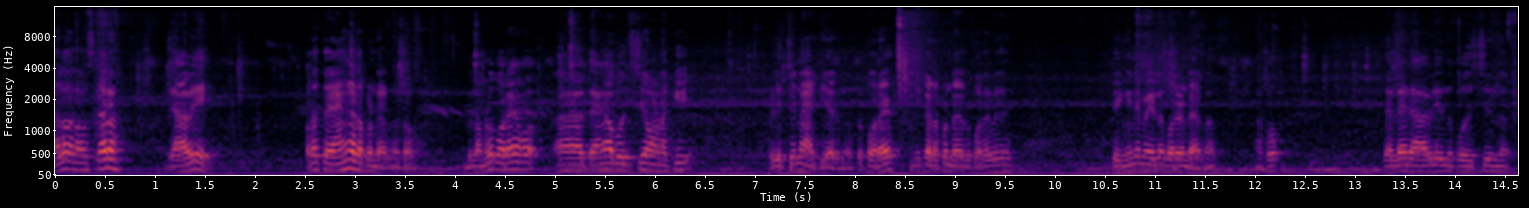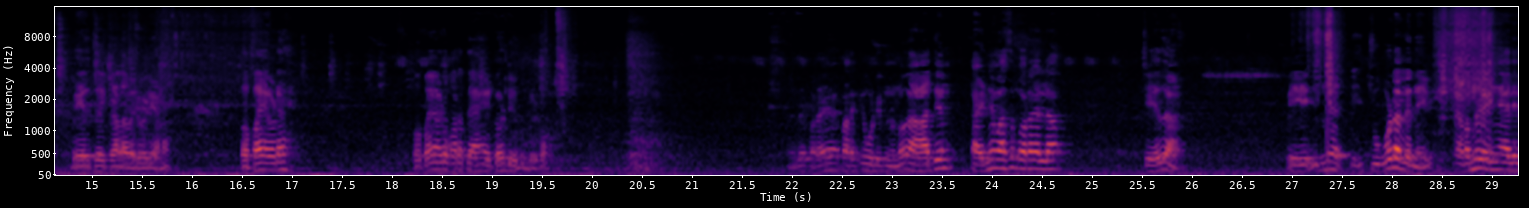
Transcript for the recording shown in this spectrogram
ഹലോ നമസ്കാരം. രാവിലെ കുറേ തേങ്ങ കിടപ്പുണ്ടായിരുന്നു കേട്ടോ. ഇപ്പം നമ്മൾ കുറേ തേങ്ങ പൊതിച്ച് ഉണക്കി വെളിച്ചെണ്ണ ആക്കിയായിരുന്നു. ഇപ്പോൾ കുറേ ഇനി കിടപ്പുണ്ടായിരുന്നു. കുറേ പേര് തെങ്ങിന്റെ മേളിലും കുറേ ഉണ്ടായിരുന്നു. അപ്പോൾ ഇതെല്ലാം രാവിലെ ഇന്ന് പൊതിച്ച് ഇന്ന് വെയിലത്ത് വയ്ക്കാനുള്ള പരിപാടിയാണ്. പപ്പായ അവിടെ പപ്പായ അവിടെ കുറേ തേങ്ങ ഇട്ടുകൊണ്ടിരിക്കുന്നുണ്ട് കേട്ടോ. ഇത് കുറേ പറക്കി കൂട്ടിയിട്ടുണ്ട്. ആദ്യം കഴിഞ്ഞ മാസം കുറേ എല്ലാം ചെയ്തതാണ്. ഇന്ന് ചൂടല്ലേ കടന്നു കഴിഞ്ഞാൽ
